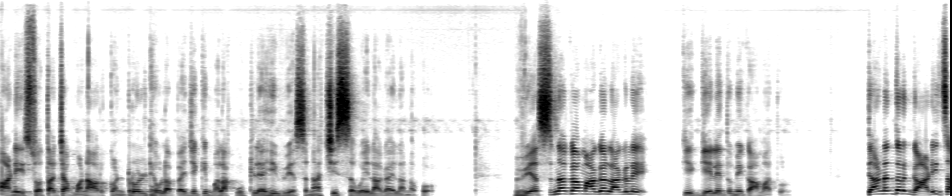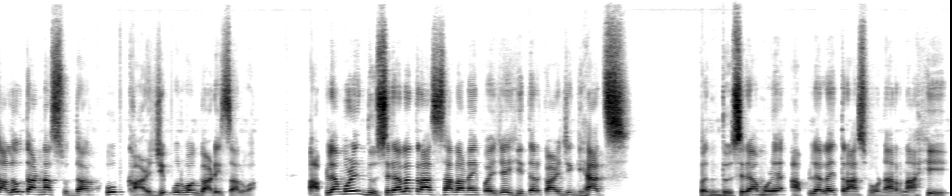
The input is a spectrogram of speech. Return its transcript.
आणि स्वतःच्या मनावर कंट्रोल ठेवला पाहिजे की मला कुठल्याही व्यसनाची सवय लागायला नको. व्यसन का मागं लागले? की गेले तुम्ही कामातून. त्यानंतर गाडी चालवताना सुद्धा खूप काळजीपूर्वक गाडी चालवा. आपल्यामुळे दुसऱ्याला त्रास झाला नाही पाहिजे ही तर काळजी घ्याच. पण दुसऱ्यामुळे आपल्यालाही त्रास होणार नाही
